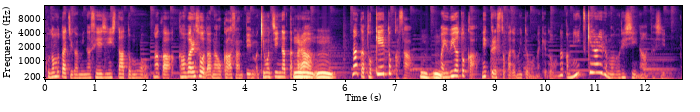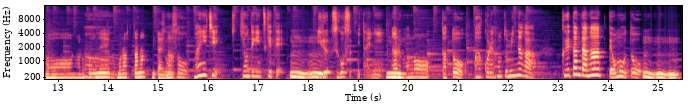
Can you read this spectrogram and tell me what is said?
子供たちがみんな成人した後もなんか頑張れそうだなお母さんって今気持ちになったうんから、うんうん。なんか時計とかさ、うんうん。まあ、指輪とかネックレスとかでもいいと思うんだけどなんか身につけられるもの嬉しいな私。ああなるほどね。うん。もらったなみたいな。そうそう。毎日基本的につけてうんうん。いる、過ごすみたいになるものだと、あこれ本当みんながくれたんだなって思うと、うんうんうん。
